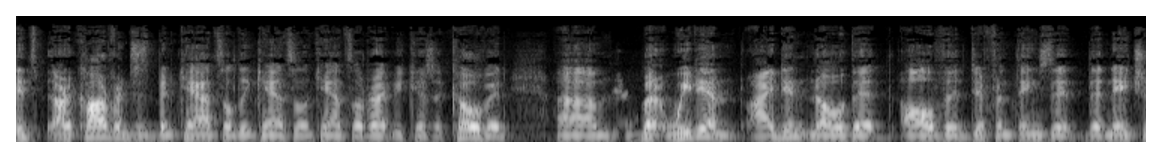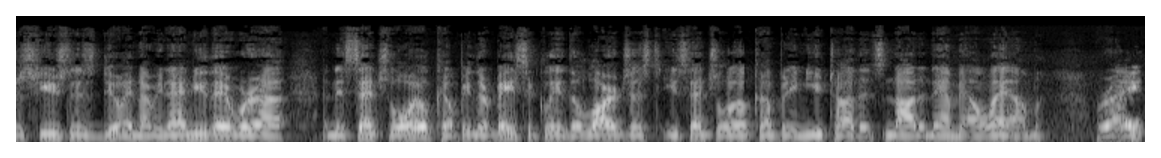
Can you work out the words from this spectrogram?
it's our conference has been canceled and canceled and canceled right because of COVID. Um, but we didn't. I didn't know that all the different things that, that Nature's Fusion is doing. I mean, I knew they were a, an essential oil company. They're basically the largest essential oil company in Utah that's not an MLM, right?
